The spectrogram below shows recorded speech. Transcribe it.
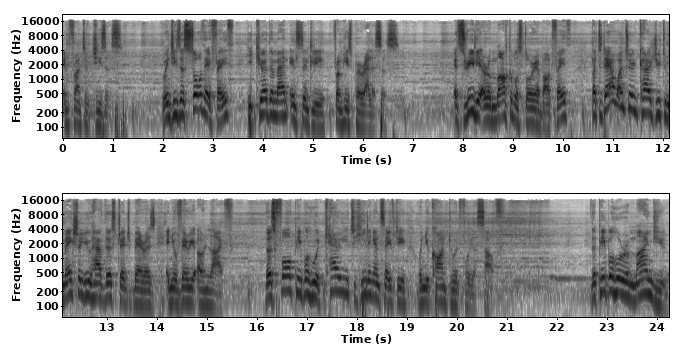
in front of Jesus. When Jesus saw their faith, he cured the man instantly from his paralysis. It's really a remarkable story about faith, but today I want to encourage you to make sure you have those stretch bearers in your very own life. Those four people who would carry you to healing and safety when you can't do it for yourself. The people who remind you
